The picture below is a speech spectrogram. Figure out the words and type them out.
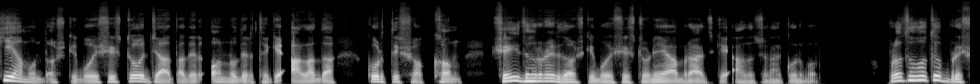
কি এমন দশটি বৈশিষ্ট্য যা তাদের অন্যদের থেকে আলাদা করতে সক্ষম? সেই ধরনের দশটি বৈশিষ্ট্য নিয়ে আমরা আজকে আলোচনা করব। প্রথমত বৃষ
